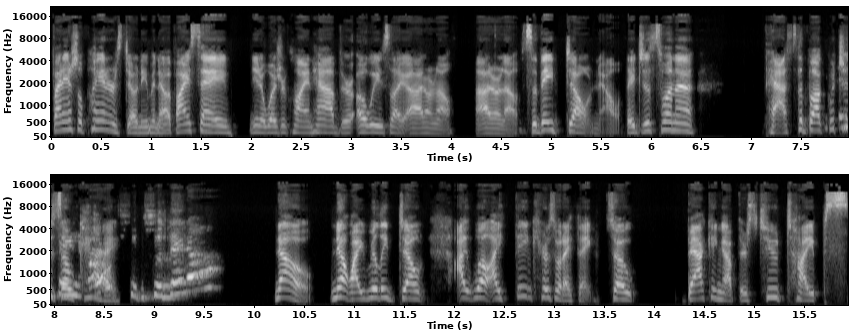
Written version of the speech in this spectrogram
Financial planners don't even know. If I say, you know, what does your client have? They're always like, I don't know. I don't know. So they don't know. They just want to pass the buck, which is okay. Should, should they know? No, no, I really don't. I well, I think here's what I think. So backing up, there's two types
